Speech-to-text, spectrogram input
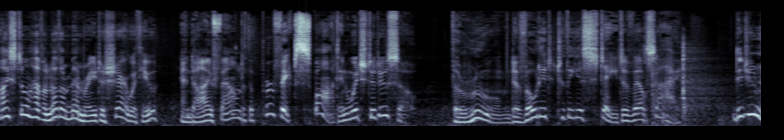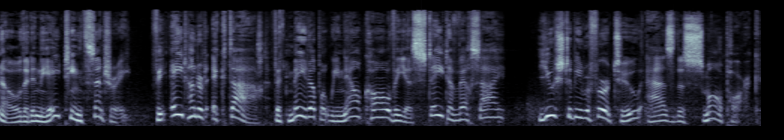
I still have another memory to share with you, and I've found the perfect spot in which to do so the room devoted to the estate of Versailles. Did you know that in the 18th century, the 800 hectares that made up what we now call the estate of Versailles used to be referred to as the small park,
